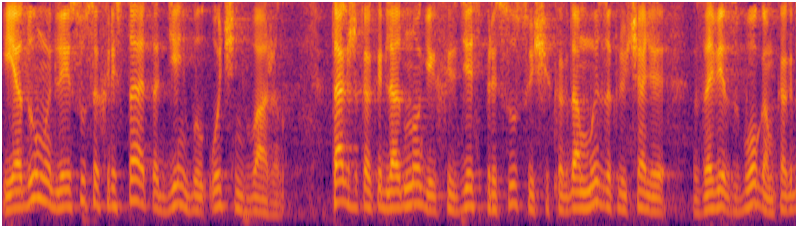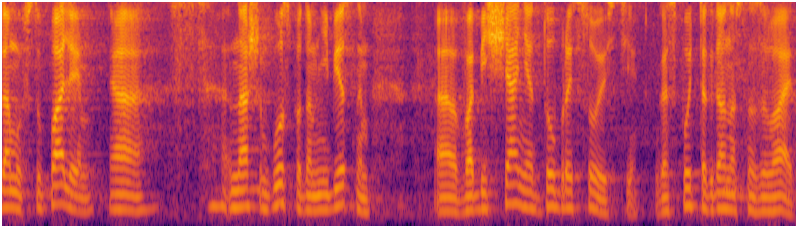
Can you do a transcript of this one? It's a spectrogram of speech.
И я думаю, для Иисуса Христа этот день был очень важен. Так же, как и для многих здесь присутствующих, когда мы заключали завет с Богом, когда мы вступали а, с нашим Господом Небесным а, в обещание доброй совести, Господь тогда нас называет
